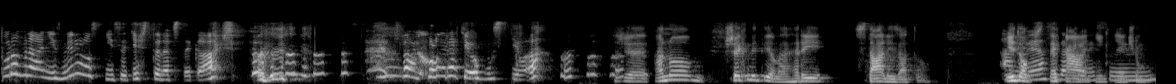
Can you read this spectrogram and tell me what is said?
porovnání s minulostí se těžce nevstekáš. Tvá cholera tě opustila. že ano, všechny tyhle hry stály za to. I to Ano, si taky vstekání k něčemu.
